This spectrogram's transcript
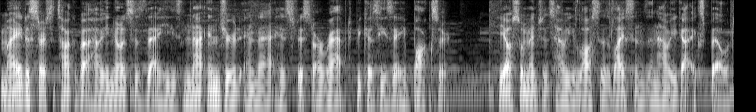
Maeda starts to talk about how he notices that he's not injured and that his fists are wrapped because he's a boxer. He also mentions how he lost his license and how he got expelled.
